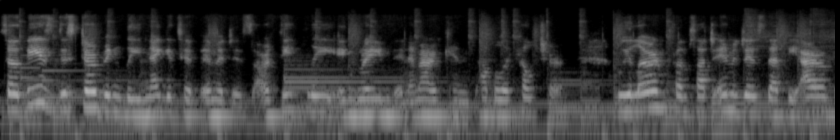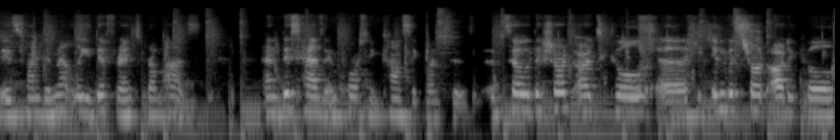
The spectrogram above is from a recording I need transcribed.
So these disturbingly negative images are deeply ingrained in American public culture. We learn from such images that the Arab is fundamentally different from us, and this has important consequences. So the short article, uh, in this short article,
